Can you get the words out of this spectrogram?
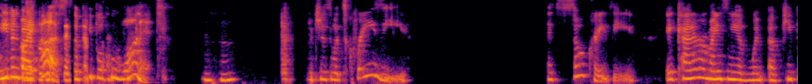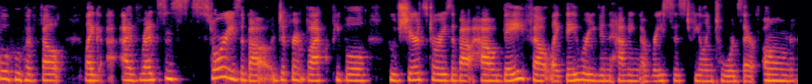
even by us the people who want it. Mm-hmm. which is what's crazy. It's so crazy. It kind of reminds me of of people who have felt like I've read some stories about different black people who've shared stories about how they felt like they were even having a racist feeling towards their own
